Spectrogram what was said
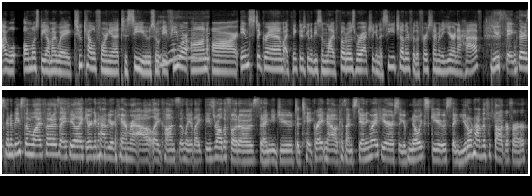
I will almost be on my way to California to see you. So if Yay. you are on our Instagram, I think there's going to be some live photos. We're actually going to see each other for the first time in a year and a half. You think there's going to be some live photos? I feel like you're going to have your camera out like constantly. Like these are all the photos that I need you to take right now because I'm standing right here. So you have no excuse that you don't have a photographer.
